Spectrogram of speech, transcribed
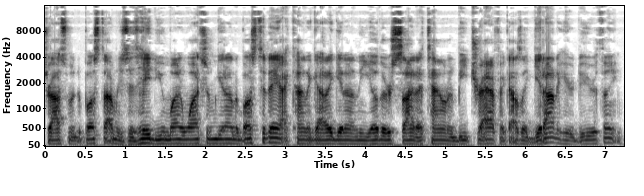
drops him at the bus stop and he says, Hey, do you mind watching him get on the bus today? I kind of got to get on the other side of town and beat traffic. I was like, Get out of here, do your thing.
